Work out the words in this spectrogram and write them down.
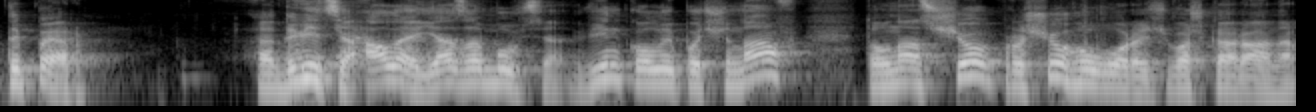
тепер. Е, Дивіться, але я забувся. Він коли починав, то у нас що про що говорить важка рана?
